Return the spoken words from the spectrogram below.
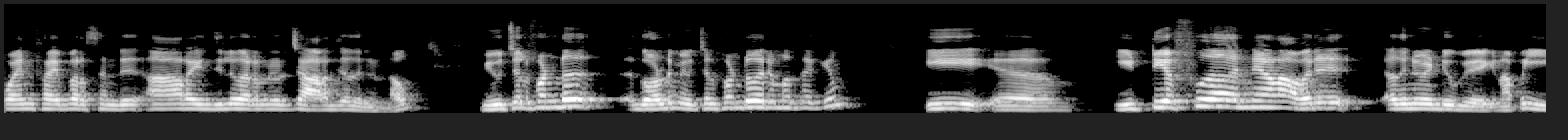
പോയിന്റ് ഫൈവ് പെർസെന്റ് ആ റേഞ്ചിൽ വരുന്ന ഒരു ചാർജ് അതിനുണ്ടാവും. Mutual fund gold mutual fund വരുമ്പോഴത്തേക്കും ഈ ഇ ടി എഫ് തന്നെയാണ് അവർ അതിനു വേണ്ടി ഉപയോഗിക്കുന്നത്. അപ്പോൾ ഇ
